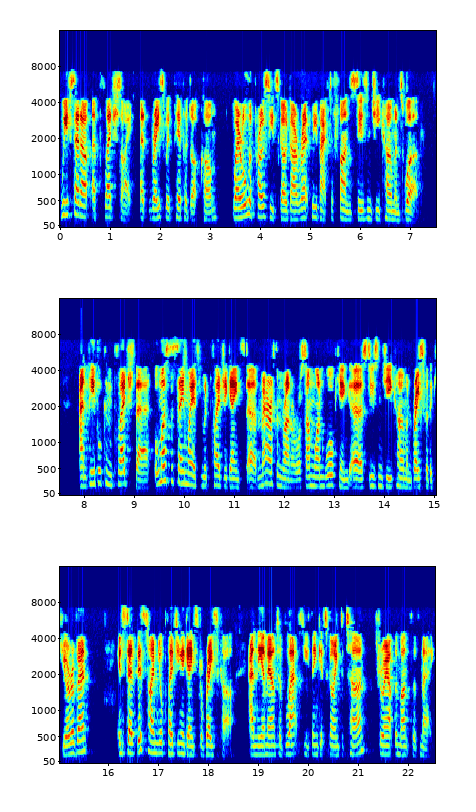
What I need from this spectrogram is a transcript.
We've set up a pledge site at racewithpippa.com where all the proceeds go directly back to fund Susan G. Komen's work and people can pledge there almost the same way as you would pledge against a marathon runner or someone walking a Susan G. Komen Race for the Cure event. Instead, this time you're pledging against a race car and the amount of laps you think it's going to turn throughout the month of May.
